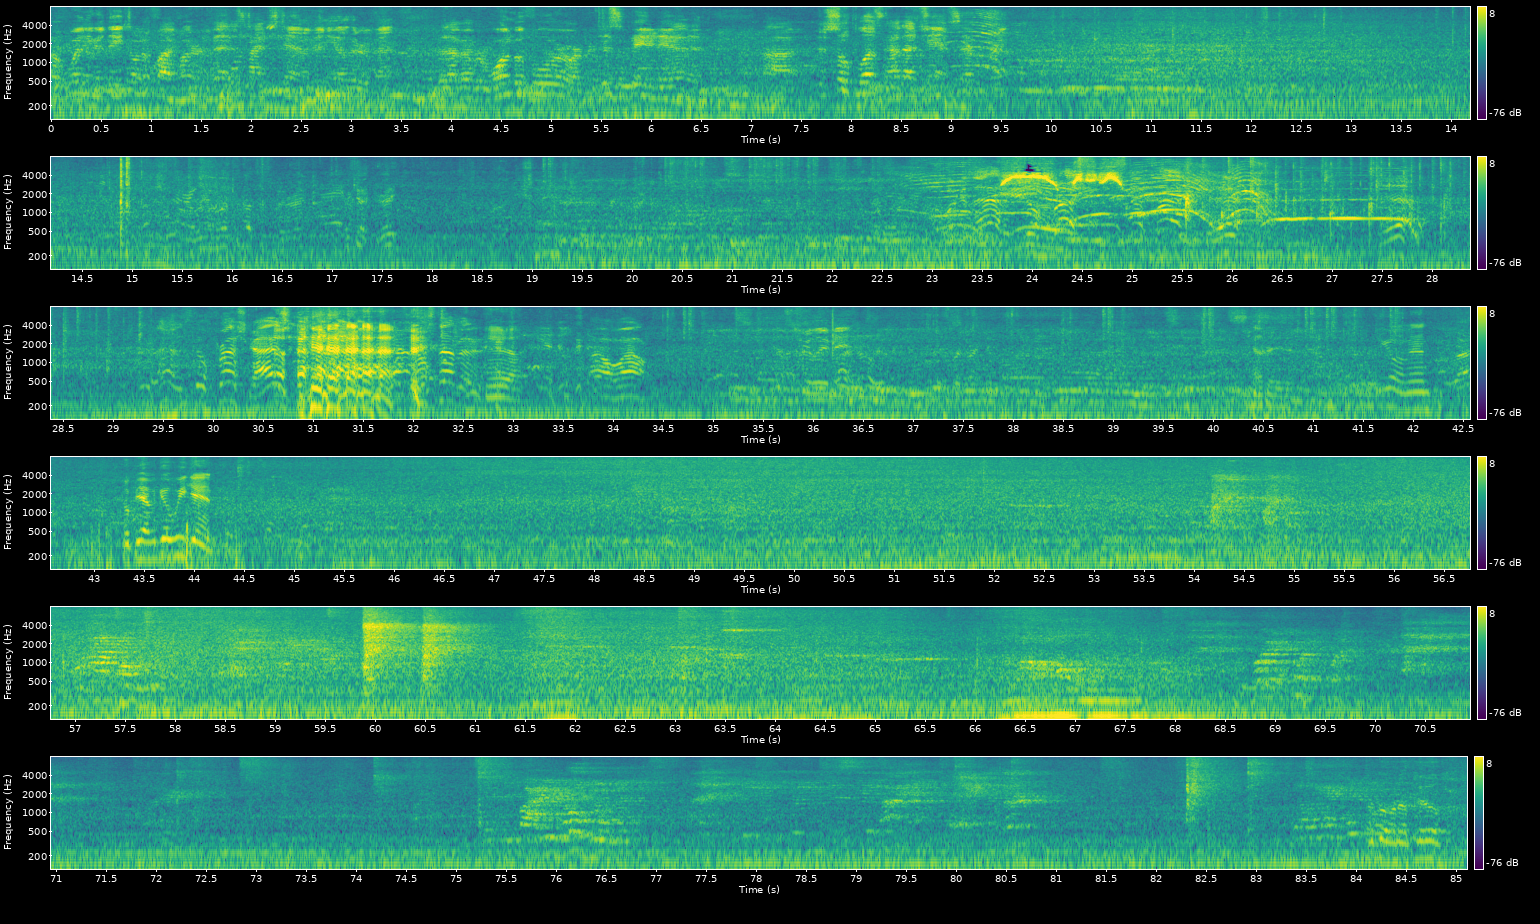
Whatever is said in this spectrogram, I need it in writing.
of winning a Daytona 500 event is times 10 of any other event that I've ever won before or participated in. And uh, just so blessed to have that chance to have a drink. Okay, great. Look at that, it's still fresh. It's still fresh. Yeah. Look at that, it's still guys. Still. Yeah. Oh, wow. It's truly amazing. Where you going, man? Hope you have a good weekend. We're going uphill.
